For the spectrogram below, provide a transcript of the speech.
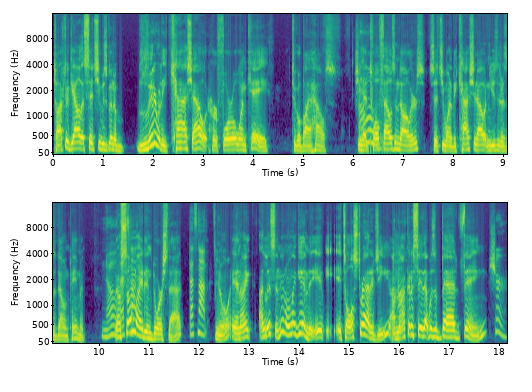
talked to a gal that said she was going to literally cash out her 401k to go buy a house she oh. had $12000 said she wanted to cash it out and use it as a down payment no. Now some not, might endorse that. That's not. You know, and I I listen. You know, and again, it, it's all strategy. I'm uh-huh. not going to say that was a bad thing. Sure.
